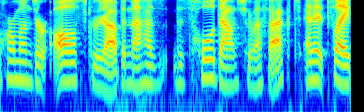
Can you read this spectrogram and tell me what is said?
hormones are all screwed up and that has this whole downstream effect. And it's like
